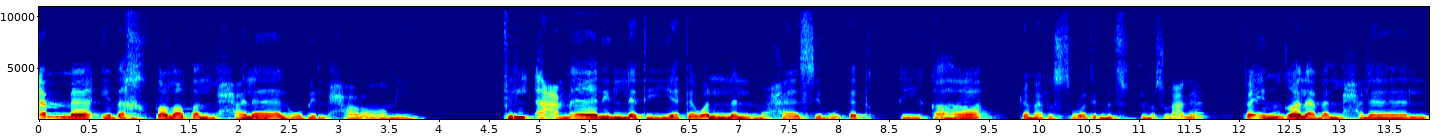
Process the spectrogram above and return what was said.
أما إذا اختلط الحلال بالحرام في الأعمال التي يتولى المحاسب تدقيقها كما في الصورة المسؤول عنها فإن غلب الحلال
